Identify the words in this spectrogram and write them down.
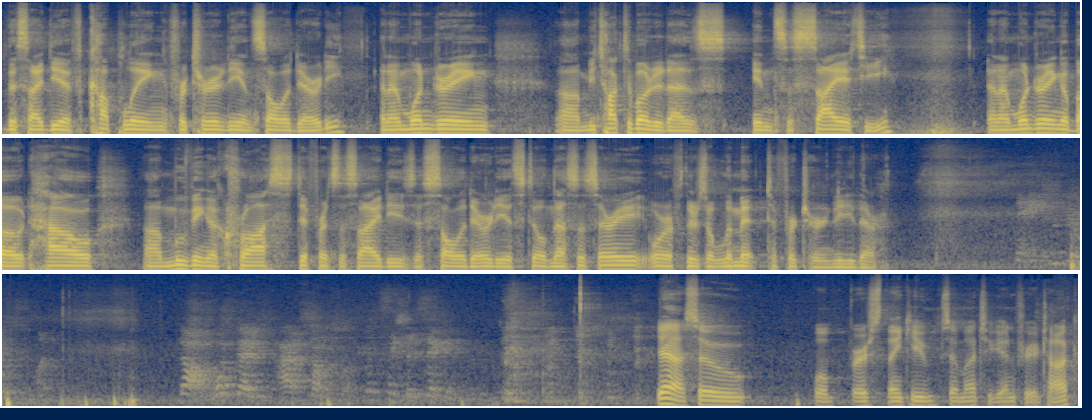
this idea of coupling fraternity and solidarity. And I'm wondering, um, you talked about it as in society, and I'm wondering about how uh, moving across different societies, if solidarity is still necessary, or if there's a limit to fraternity there. Yeah, so, well, first, thank you so much again for your talk.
